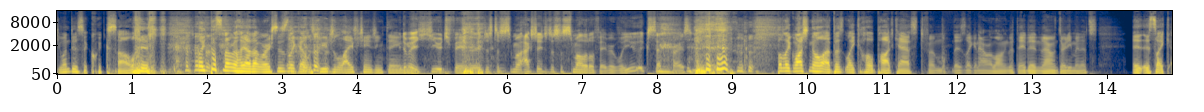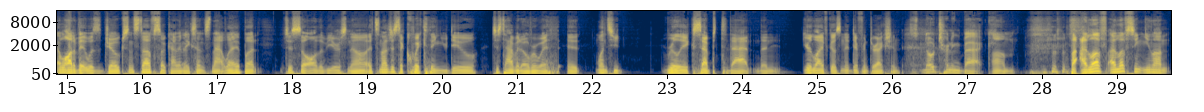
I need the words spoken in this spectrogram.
you want to do this a quick solid?" like that's not really how that works. This is like a huge life changing thing. You do me a huge favor, just a small, actually just a small little favor. Will you accept Christ? But like watching the whole episode, like whole podcast from there's like an hour long that they did, an hour and thirty minutes. It, it's like a lot of it was jokes and stuff, so it kind of makes sense in that way. But just so all the viewers know, it's not just a quick thing you do just to have it over with. It once you really accept that, then your life goes in a different direction. There's no turning back. Um, but I love I love seeing Elon.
